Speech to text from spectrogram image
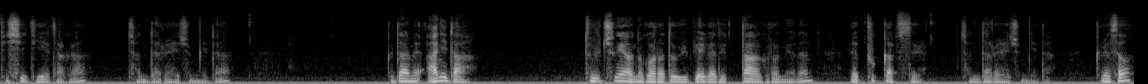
BCD에다가 전달을 해줍니다. 그 다음에 아니다. 둘 중에 어느 거라도 위배가 됐다 그러면은 F 값을 전달을 해줍니다. 그래서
